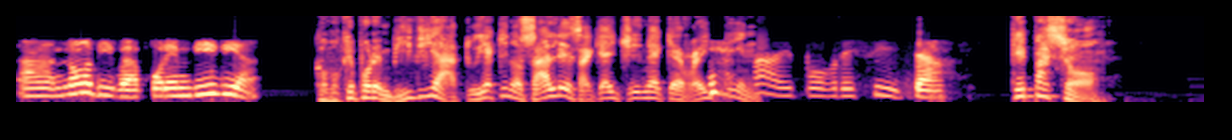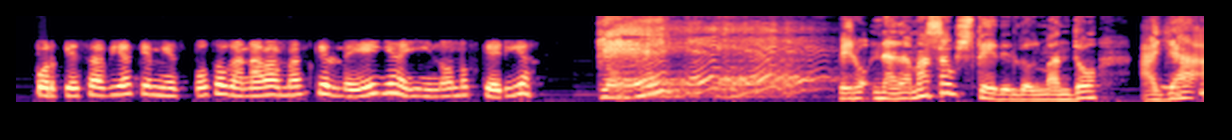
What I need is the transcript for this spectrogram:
Ah, no, Diva, por envidia. Como que por envidia. Tú de aquí no sales, aquí hay chisme, aquí hay rating. Ay, pobrecita. ¿Qué pasó? Porque sabía que mi esposo ganaba más que el de ella y no nos quería. ¿Qué? Pero nada más a ustedes los mandó allá Sí,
